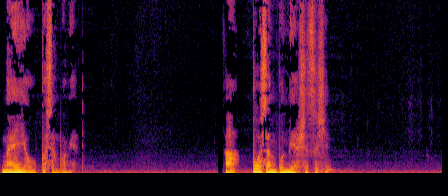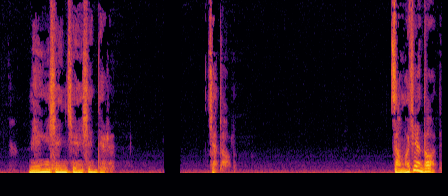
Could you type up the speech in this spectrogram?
没有不生不灭的啊！不生不灭是自信，明心见性的人见到了，怎么见到的？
